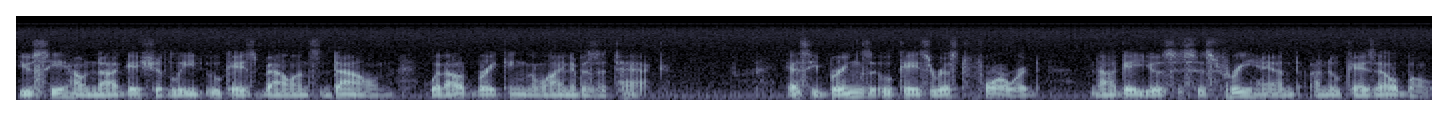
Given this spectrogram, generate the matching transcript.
you see how Nage should lead Uke's balance down without breaking the line of his attack. As he brings Uke's wrist forward, Nage uses his free hand on Uke's elbow.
